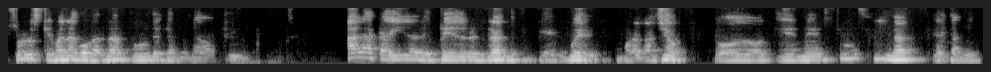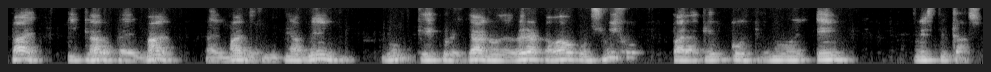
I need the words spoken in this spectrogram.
son los que van a gobernar por un determinado tiempo. A la caída de Pedro el Grande, porque él muere, como la canción, todo tiene su final, él también cae. Y claro, cae mal, cae mal definitivamente, ¿no? Qué crueldad, ¿no? De haber acabado con su hijo para que él continúe en, en este caso.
